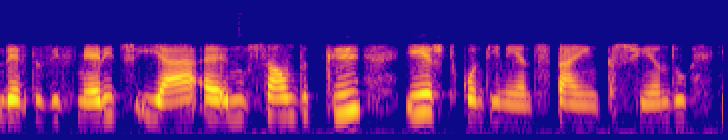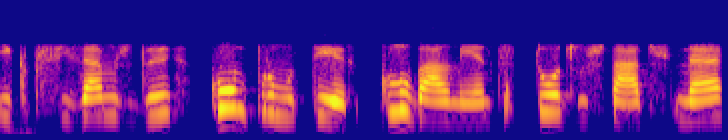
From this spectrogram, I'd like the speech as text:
destas efemérides e há a noção de que este continente está em crescendo e que precisamos de de comprometer globalmente todos os Estados na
